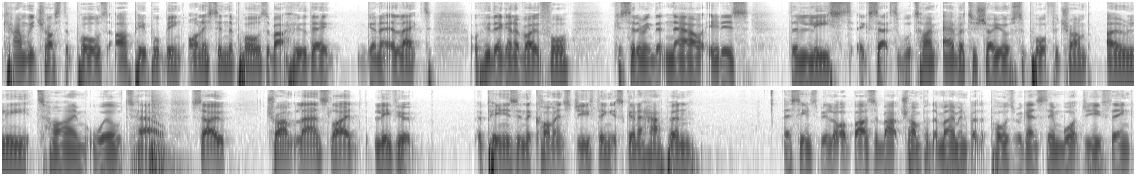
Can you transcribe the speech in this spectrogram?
Can we trust the polls? Are people being honest in the polls about who they're going to elect or who they're going to vote for? Considering that now it is the least acceptable time ever to show your support for Trump? Only time will tell. So, Trump landslide, leave your opinions in the comments. Do you think it's going to happen? There seems to be a lot of buzz about Trump at the moment, but the polls are against him. What do you think?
